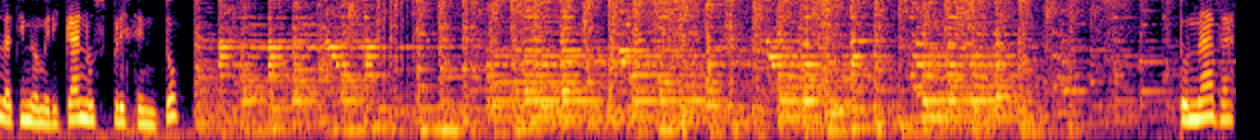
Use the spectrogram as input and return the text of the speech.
Latinoamericanos presentó Tonada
